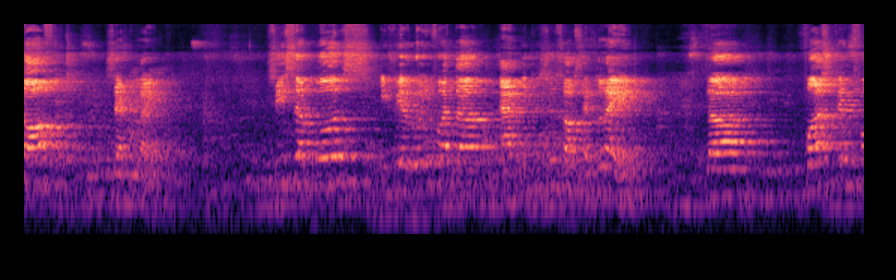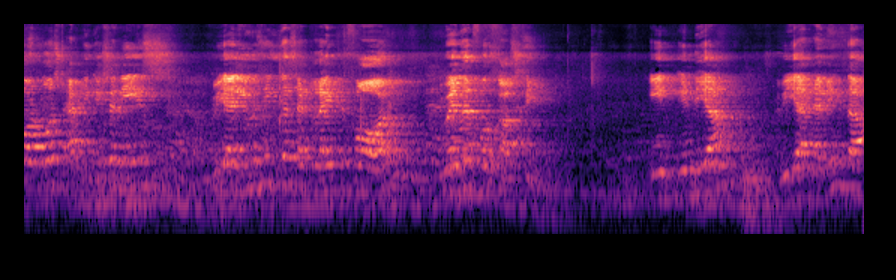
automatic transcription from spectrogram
of satellite. See suppose if we are going for the applications of satellite, the first and foremost application is we are using the satellite for weather forecasting. In India, we are having the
